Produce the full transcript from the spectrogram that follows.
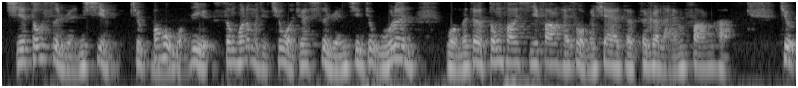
其实都是人性，就包括我自己生活那么久，其实我觉得是人性，就无论我们这个东方西方，还是我们现在的这个南方哈，就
